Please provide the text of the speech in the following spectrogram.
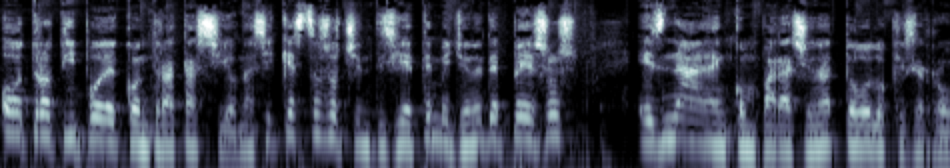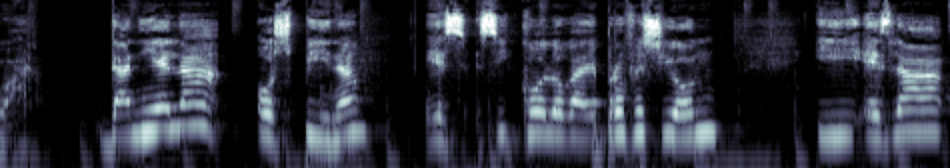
otro tipo de contratación. Así que estos 87 millones de pesos es nada en comparación a todo lo que se robaron. Daniela Ospina es psicóloga de profesión y es la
